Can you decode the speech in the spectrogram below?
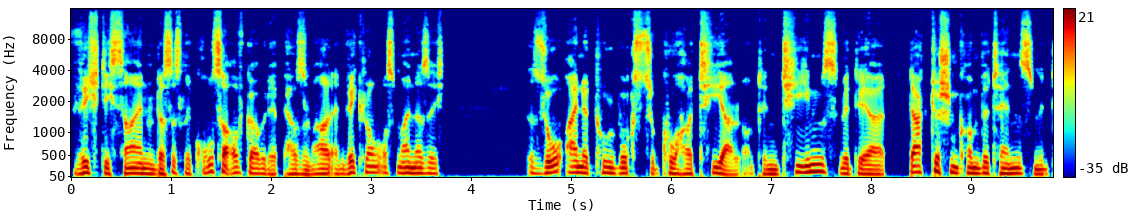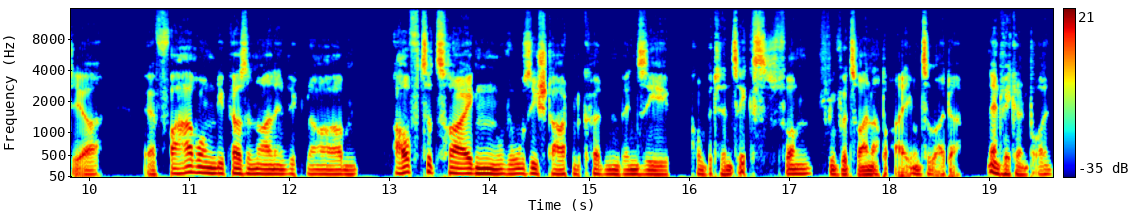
wichtig sein, und das ist eine große Aufgabe der Personalentwicklung aus meiner Sicht, so eine Toolbox zu kohortieren und den Teams mit der didaktischen Kompetenz, mit der Erfahrung, die Personalentwickler haben, aufzuzeigen, wo sie starten können, wenn sie Kompetenz X von Stufe 2 nach 3 und so weiter entwickeln wollen.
